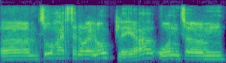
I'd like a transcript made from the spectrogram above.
Ähm, so heißt der neue Longplayer. Und ähm,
